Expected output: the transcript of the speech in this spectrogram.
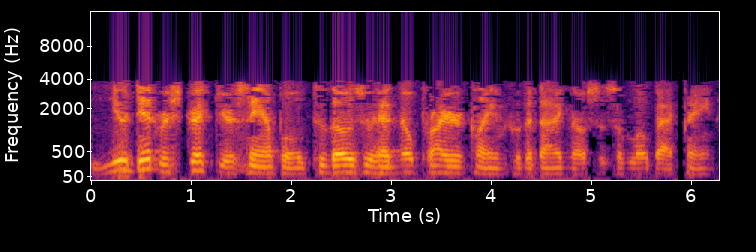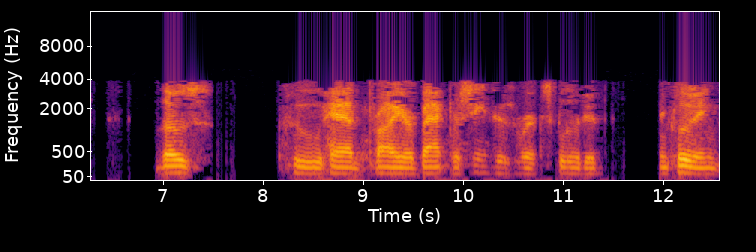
you did restrict your sample to those who had no prior claims with a diagnosis of low back pain. Those who had prior back procedures were excluded including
